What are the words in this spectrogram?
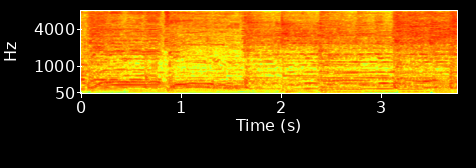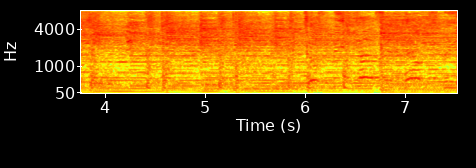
I really, really do. Just because it helps me,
